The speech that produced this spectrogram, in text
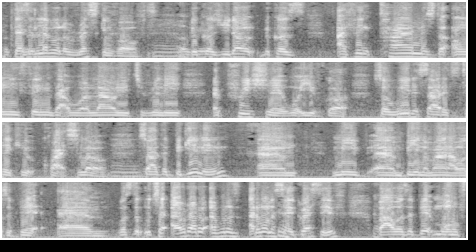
There's a level of risk involved Okay. because you don't because I think time is the only thing that will allow you to really appreciate what you've got. So we decided to take it quite slow. So at the beginning, um, me um, being a man, I was a bit um, what's the I, I don't I, wanna, I don't want to say aggressive, but I was a bit more Intense,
